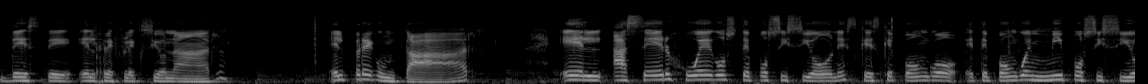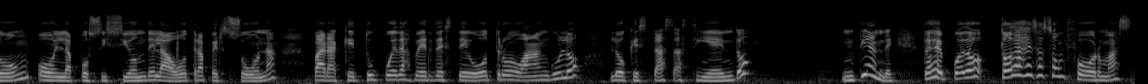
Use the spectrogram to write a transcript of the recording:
desde el reflexionar, el preguntar, el hacer juegos de posiciones, que es que pongo, eh, te pongo en mi posición o en la posición de la otra persona para que tú puedas ver desde otro ángulo lo que estás haciendo. ¿Entiendes? Entonces, puedo, todas esas son formas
